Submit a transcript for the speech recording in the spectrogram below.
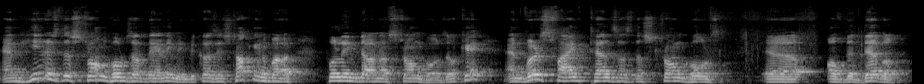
And here is the strongholds of the enemy because it's talking about pulling down of strongholds, okay? And verse 5 tells us the strongholds uh, of the devil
